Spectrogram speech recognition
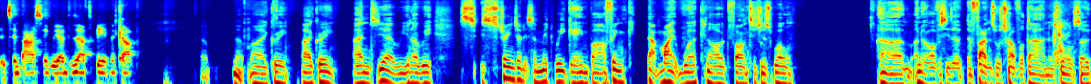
it's embarrassing. We don't deserve to be in the cup. Yep. No, I agree. I agree. And yeah, you know, we it's, it's strange that it's a midweek game, but I think that might work in our advantage as well. Um, I know obviously the, the fans will travel down as well, so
